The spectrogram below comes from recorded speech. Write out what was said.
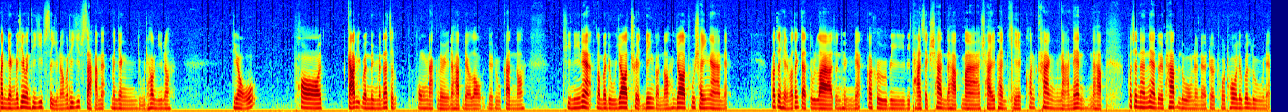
มันยังไม่ใช่วันที่ 24เนาะวันที่ 23เนี่ยมันยังอยู่เท่านี้เนาะเดี๋ยวพอกราฟอีกวันหนึ่งมันน่าจะลงหนักเลยนะครับ เดี๋ยวเราเดี๋ยวดูกันเนาะ ทีนี้เนี่ยเรามาดูยอดเทรดดิ้งก่อนเนาะยอดผู้ใช้งานเนี่ย ก็จะเห็นว่าตั้งแต่ตุลาจนถึงเนี่ย ก็คือมีมี transaction นะครับ มาใช้แพนเค้กค่อนข้างหนาแน่นนะครับ เพราะฉะนั้นเนี่ย โดยภาพรวมเนี่ยโดย total revenue เนี่ย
